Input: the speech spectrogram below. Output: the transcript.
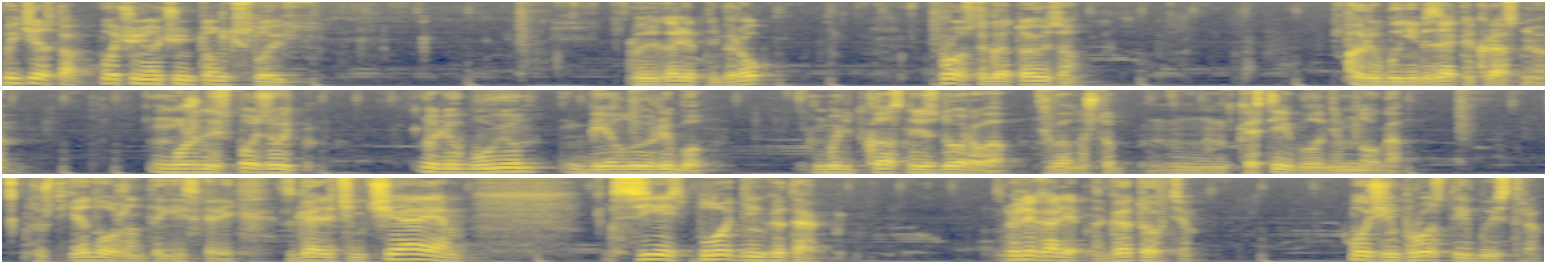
И тесто очень-очень тонкий слой. Великолепный пирог. Просто готовится. Рыбу не обязательно красную. Можно использовать любую белую рыбу. Будет классно и здорово. Главное, чтобы костей было немного. Потому что я должен это есть скорее. С горячим чаем. Съесть плотненько так. Великолепно. Готовьте. Очень просто и быстро.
